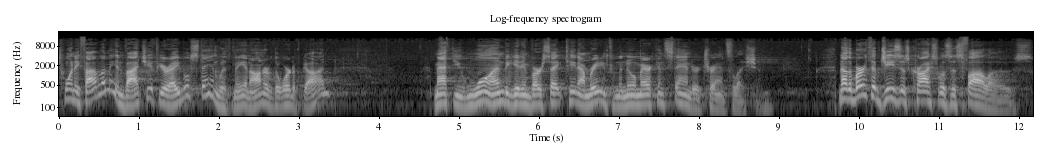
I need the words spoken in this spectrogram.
25. Let me invite you, if you're able, stand with me in honor of the Word of God. Matthew 1, beginning verse 18. I'm reading from the New American Standard Translation. Now, the birth of Jesus Christ was as follows.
